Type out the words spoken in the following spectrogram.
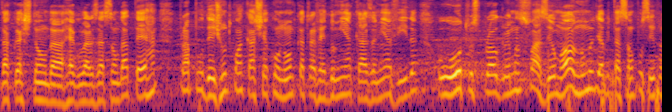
da questão da regularização da terra, para poder, junto com a Caixa Econômica, através do Minha Casa Minha Vida, ou outros programas, fazer o maior número de habitação possível.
